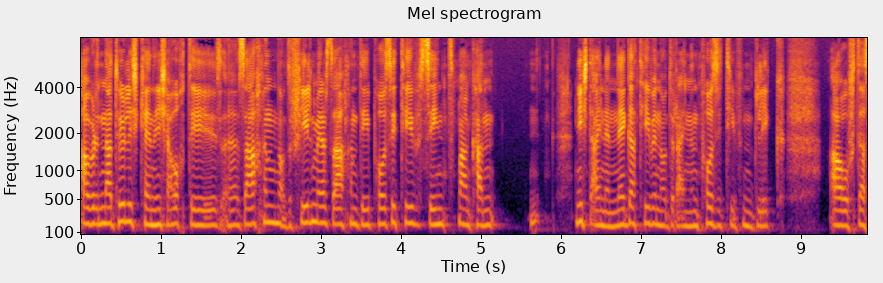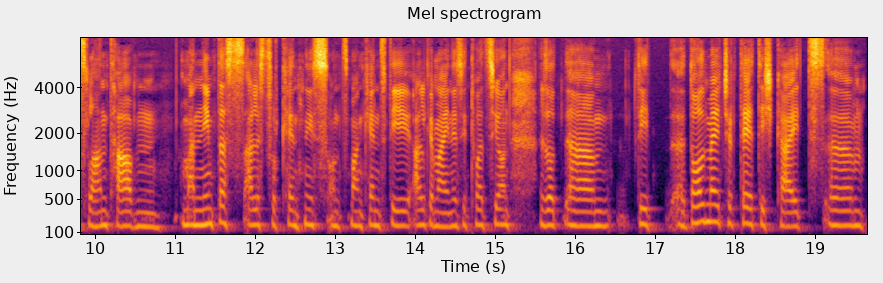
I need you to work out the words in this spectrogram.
aber natürlich kenne ich auch die äh, Sachen oder viel mehr Sachen, die positiv sind. Man kann nicht einen negativen oder einen positiven Blick auf das Land haben. Man nimmt das alles zur Kenntnis und man kennt die allgemeine Situation. Also ähm, die äh, Dolmetschertätigkeit ähm,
